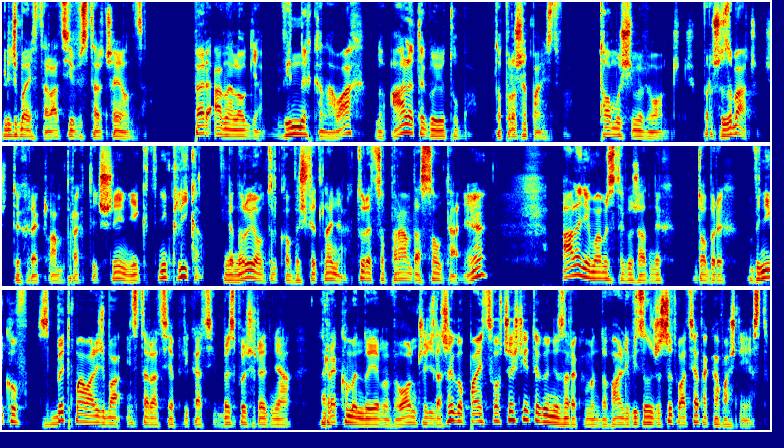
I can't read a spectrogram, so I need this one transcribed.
liczba instalacji wystarczająca. Per analogia w innych kanałach, no ale tego YouTube'a, to proszę Państwa, to musimy wyłączyć. Proszę zobaczyć, tych reklam praktycznie nikt nie klika. Generują tylko wyświetlenia, które co prawda są tanie, ale nie mamy z tego żadnych dobrych wyników. Zbyt mała liczba instalacji aplikacji bezpośrednia rekomendujemy wyłączyć. Dlaczego Państwo wcześniej tego nie zarekomendowali, widząc, że sytuacja taka właśnie jest?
